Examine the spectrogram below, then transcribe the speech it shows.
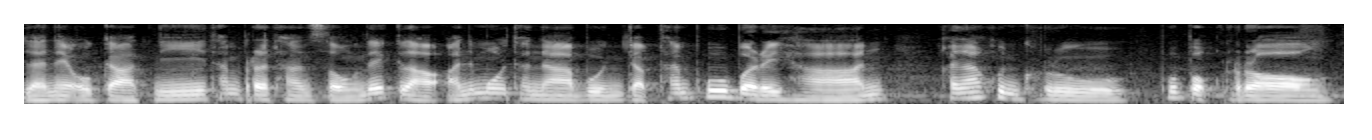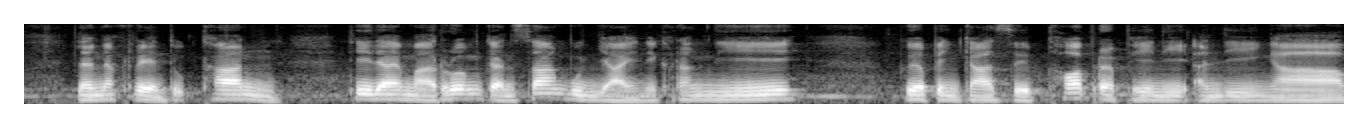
และในโอกาสนี้ท่านประธานสงฆ์ได้กล่าวอนุโมทนาบุญกับท่านผู้บริหาร คณะคุณครู ผู้ปกครอง และนักเรียนทุกท่านที่ได้มาร่วมกันสร้างบุญใหญ่ในครั้งนี้ เพื่อเป็นการสืบทอดประเพณีอันดีงาม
